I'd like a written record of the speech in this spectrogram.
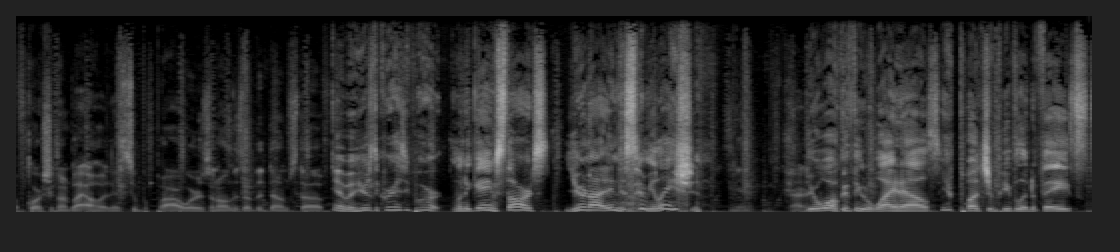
of course you're gonna be like, oh, there's superpowers and all this other dumb stuff. Yeah, but here's the crazy part: when the game starts, you're not in the simulation. Yeah, you're walking through the White House. You're punching people in the face.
